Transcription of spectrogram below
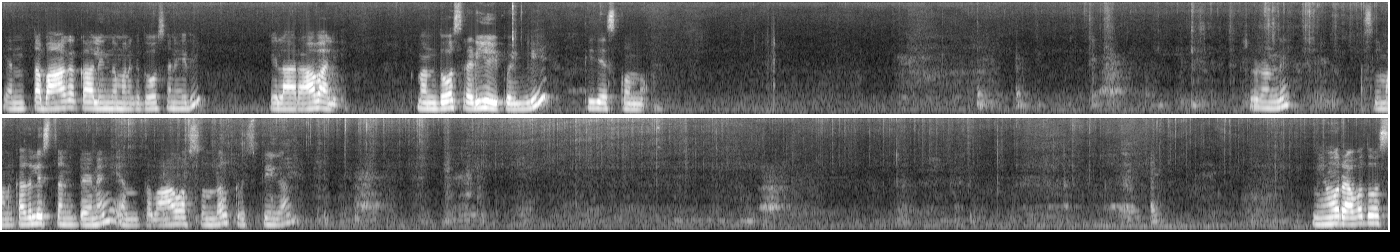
ఎంత బాగా కాలిందో మనకి దోశ అనేది. ఇలా రావాలి. మన దోశ రెడీ అయిపోయింది. తీసేసుకుందాం. చూడండి. అసలు మనం కదిలిస్తుంటేనే ఎంత బాగా వస్తుందో క్రిస్పీగా. మేము రవ్వ దోశ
